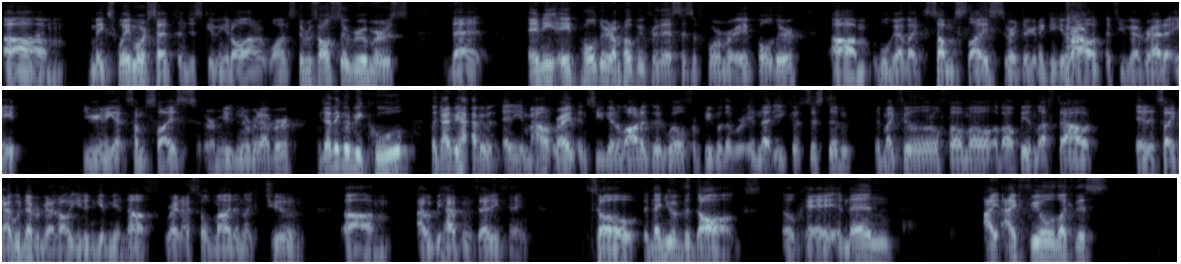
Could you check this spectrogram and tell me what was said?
Um, right. makes way more sense than just giving it all out at once. There was also rumors that any ape holder, and I'm hoping for this as a former ape holder, um, will get like some slice, right? They're going to give out if you've ever had an ape, you're going to get some slice or a mutant or whatever, which I think would be cool. Like I'd be happy with any amount, right? And so you get a lot of goodwill from people that were in that ecosystem. It might feel a little FOMO about being left out and it's like I would never be like, oh, you didn't give me enough, right? I sold mine in like June. Um, I would be happy with anything. So, and then you have the dogs, okay, and then I I feel like this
